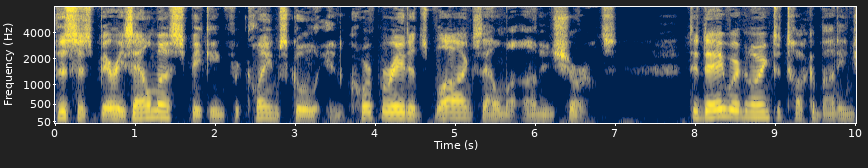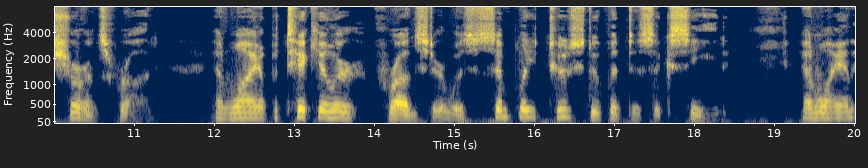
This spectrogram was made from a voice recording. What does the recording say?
This is Barry Zalma speaking for Claim School Incorporated's blog, Zalma on Insurance. Today we're going to talk about insurance fraud and why a particular fraudster was simply too stupid to succeed, and why an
